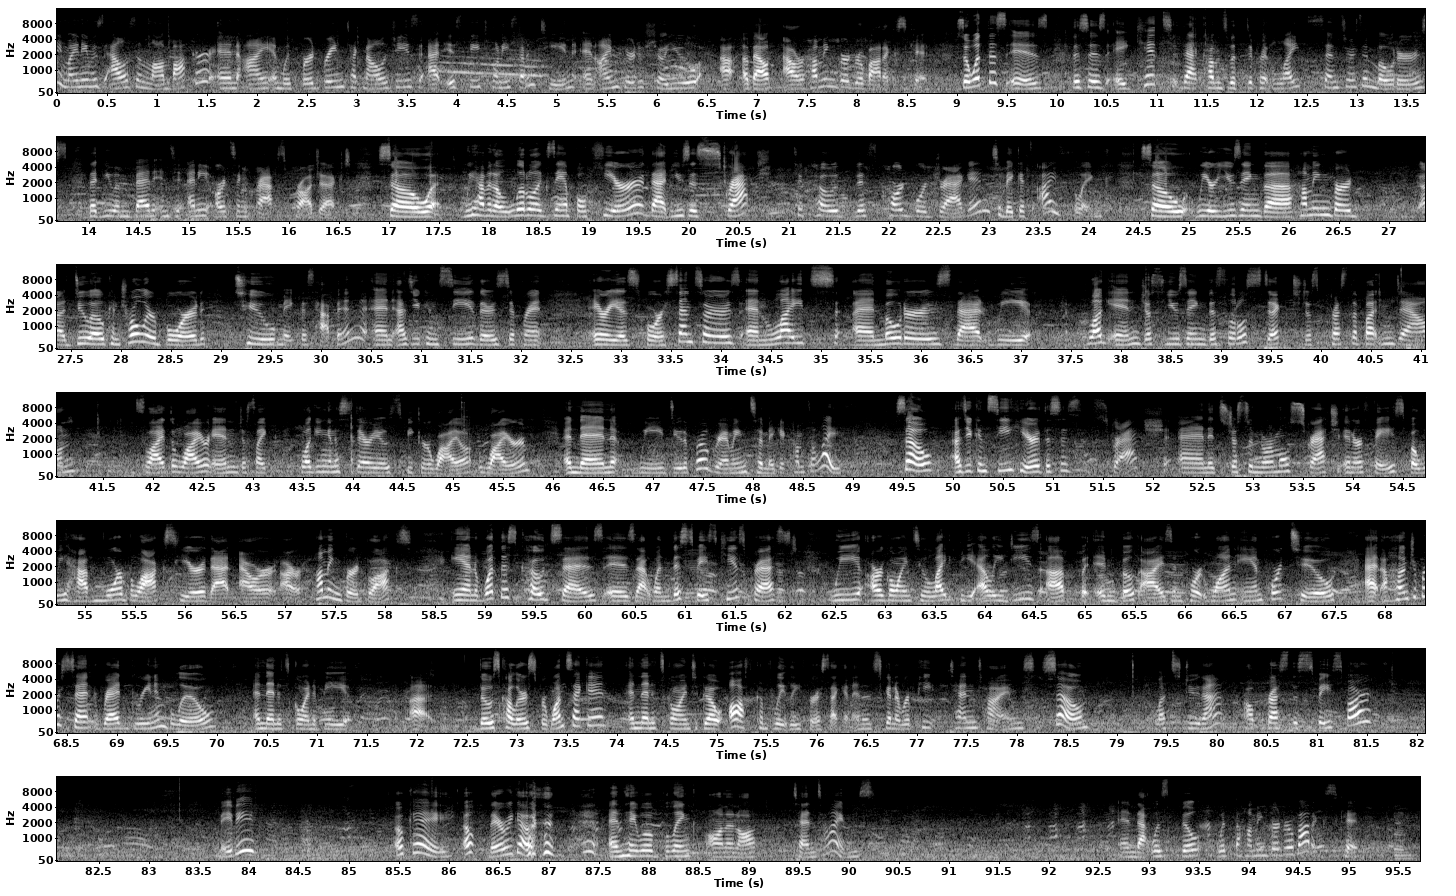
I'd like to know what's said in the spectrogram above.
Hi, my name is Allison Lambacher and I am with BirdBrain Technologies at ISTE 2017 and I'm here to show you uh, about our Hummingbird Robotics Kit. So what this is, this is a kit that comes with different lights, sensors, and motors that you embed into any arts and crafts project. So we have a little example here that uses Scratch to code this cardboard dragon to make its eyes blink. So we are using the Hummingbird Duo controller board to make this happen. And as you can see, there's different areas for sensors and lights and motors that we plug in just using this little stick to just press the button down, slide the wire in, just like plugging in a stereo speaker wire, and then we do the programming to make it come to life. So as you can see here, this is Scratch and it's just a normal Scratch interface, but we have more blocks here that are our Hummingbird blocks. And what this code says is that when this space key is pressed, we are going to light the LEDs up but in both eyes in port one and port two at 100% red, green, and blue. And then it's going to be uh, those colors for one second, and then it's going to go off completely for a second, and it's going to repeat 10 times. So Let's do that. I'll press the space bar. Maybe? Okay. Oh, there we go. and they will blink on and off 10 times. And that was built with the Hummingbird Robotics Kit. Um.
